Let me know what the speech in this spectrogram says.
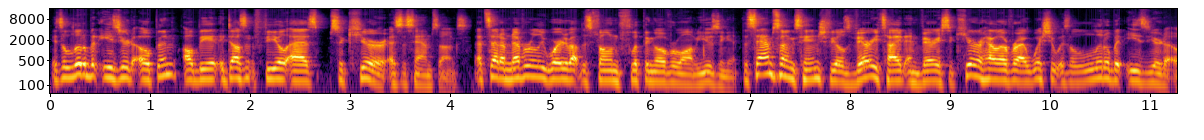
is a little bit easier to open, albeit it doesn't feel as secure as the Samsung's. That said, I'm never really worried about this phone flipping over while I'm using it. The Samsung's hinge feels very tight and very secure, however, I wish it was a little bit easier to open.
